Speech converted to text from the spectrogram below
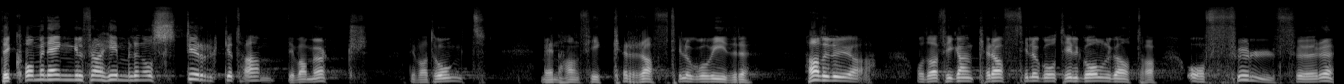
Det kom en engel fra himmelen og styrket ham. Det var mørkt, det var tungt, men han fikk kraft til å gå videre. Halleluja! Og da fikk han kraft til å gå til Golgata og fullføre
